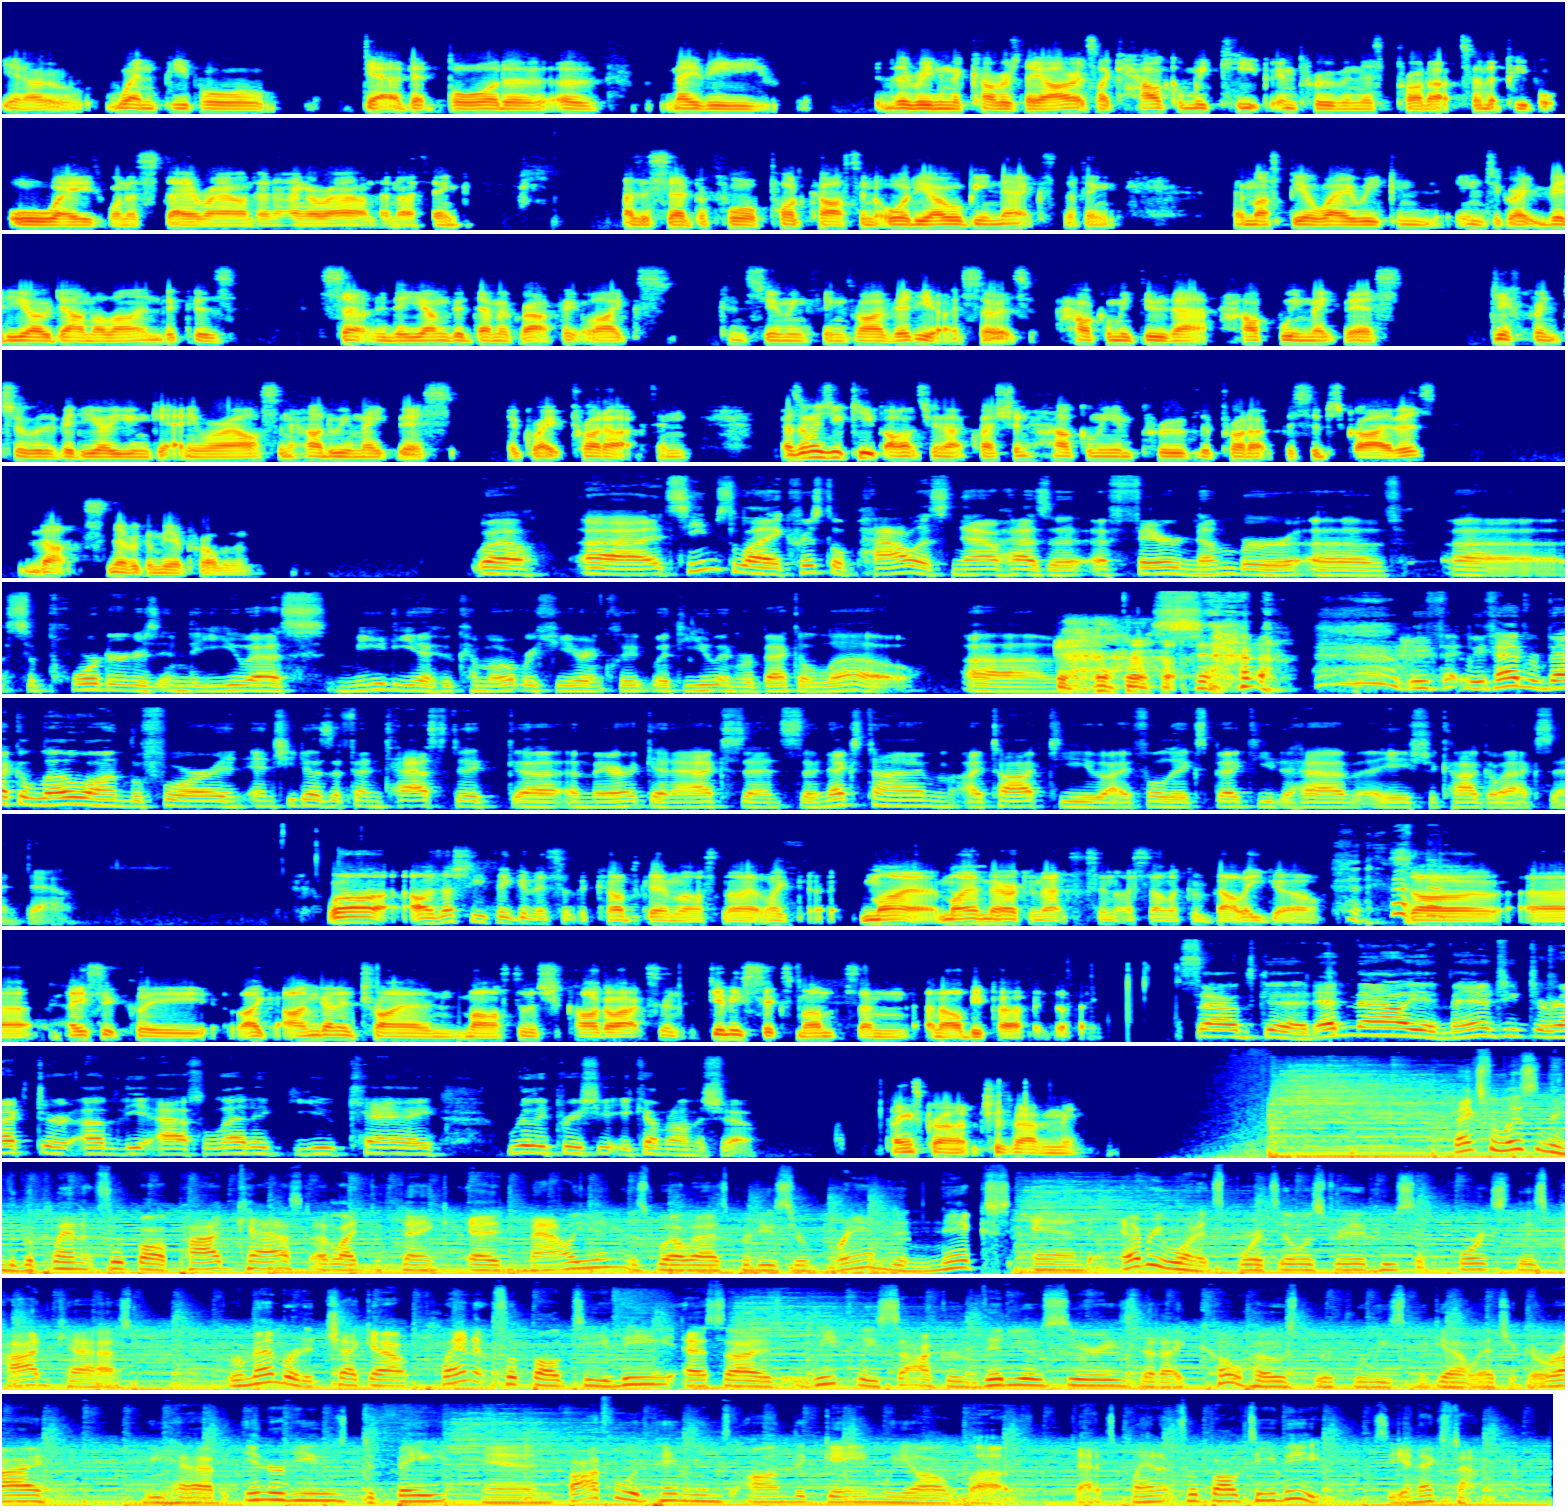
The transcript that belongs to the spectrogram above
You know, when people get a bit bored of, of maybe the reading the coverage they are. It's like how can we keep improving this product so that people always want to stay around and hang around? And I think, as I said before, podcast and audio will be next. I think there must be a way we can integrate video down the line because certainly the younger demographic likes consuming things via video. So it's how can we do that? How can we make this different to the video you can get anywhere else? And how do we make this a great product? And as long as you keep answering that question, how can we improve the product for subscribers? That's never going to be a problem. Well, uh, it seems like Crystal Palace now has a, a fair number of uh, supporters in the U.S. media who come over here, include with you and Rebecca Lowe. Um, so we've we've had Rebecca Lowe on before, and, and she does a fantastic uh, American accent. So next time I talk to you, I fully expect you to have a Chicago accent down. Well, I was actually thinking this at the Cubs game last night. Like my my American accent, I sound like a Valley girl. So uh, basically, like I'm going to try and master the Chicago accent. Give me six months, and and I'll be perfect. I think. Sounds good. Ed Malyon, managing director of the Athletic UK. Really appreciate you coming on the show. Thanks, Grant. Cheers for having me. Thanks for listening to the Planet Football Podcast. I'd like to thank Ed Malyon, as well as producer Brandon Nix, and everyone at Sports Illustrated who supports this podcast. Remember to check out Planet Football TV, SI's weekly soccer video series that I co host with Luis Miguel Echegaray. We have interviews, debate, and thoughtful opinions on the game we all love. That's Planet Football TV. See you next time.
